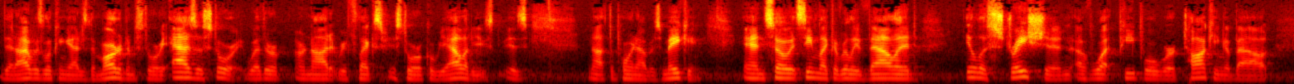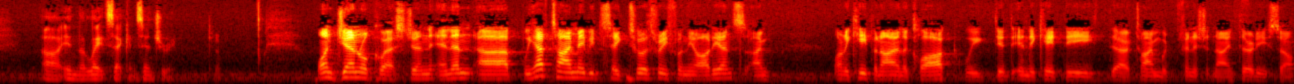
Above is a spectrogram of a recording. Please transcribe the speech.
that I was looking at is the martyrdom story as a story. Whether or not it reflects historical realities is not the point I was making. And so it seemed like a really valid illustration of what people were talking about uh, in the late second century. One general question, and then uh, we have time maybe to take two or three from the audience. I want to keep an eye on the clock. We did indicate the uh, time would finish at 9:30, so.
